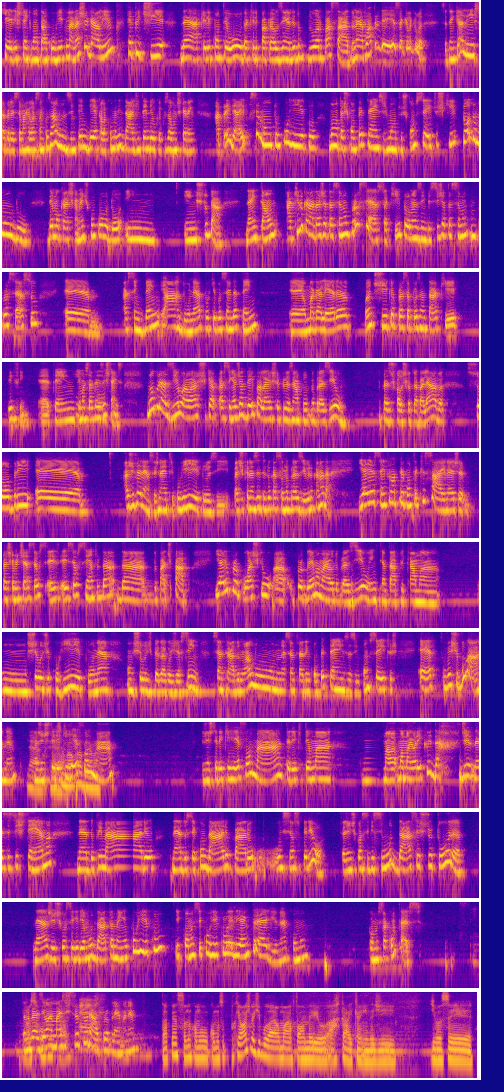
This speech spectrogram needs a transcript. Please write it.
que eles têm que montar um currículo, não é chegar ali, repetir né, aquele conteúdo, aquele papelzinho ali do, do ano passado, né? Vão aprender isso, aquilo, aquilo. Você tem que ali estabelecer uma relação com os alunos, entender aquela comunidade, entender o que, que os alunos querem aprender. Aí você monta um currículo, monta as competências, monta os conceitos que todo mundo democraticamente concordou em, em estudar. Né? Então, aqui no Canadá já está sendo um processo, aqui, pelo menos em BC, já está sendo um processo é, assim, bem árduo, né? Porque você ainda tem é, uma galera antiga para se aposentar que, enfim, é, tem, tem uma certa resistência. No Brasil, eu acho que, assim, eu já dei palestra, por exemplo, no Brasil, para as escolas que eu trabalhava, sobre é, as diferenças, né, entre currículos e as diferenças entre educação no Brasil e no Canadá. E aí é sempre uma pergunta que sai, né? Praticamente esse é o, esse é o centro da, da do bate-papo. E aí eu, eu acho que o, a, o problema maior do Brasil em tentar aplicar uma, um estilo de currículo, né? Um estilo de pedagogia assim, centrado no aluno, né? Centrado em competências, em conceitos, é o vestibular, né? É, a gente teria que é reformar. Problema. A gente teria que reformar, teria que ter uma uma, uma maior equidade nesse sistema, né, do primário, né, do secundário para o, o ensino superior. Se a gente conseguisse mudar essa estrutura, né, a gente conseguiria mudar também o currículo e como esse currículo ele é entregue, né, como, como isso acontece. Então, Nossa, no Brasil complicado. é mais estrutural é. o problema, né? Tá pensando como, como... Porque eu acho vestibular é uma forma meio arcaica ainda de de você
